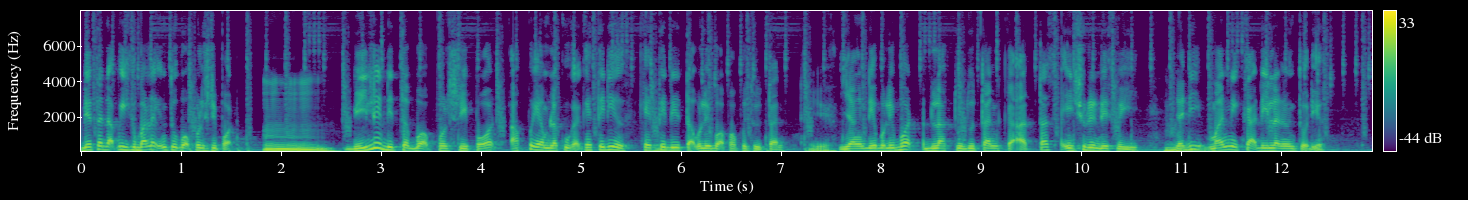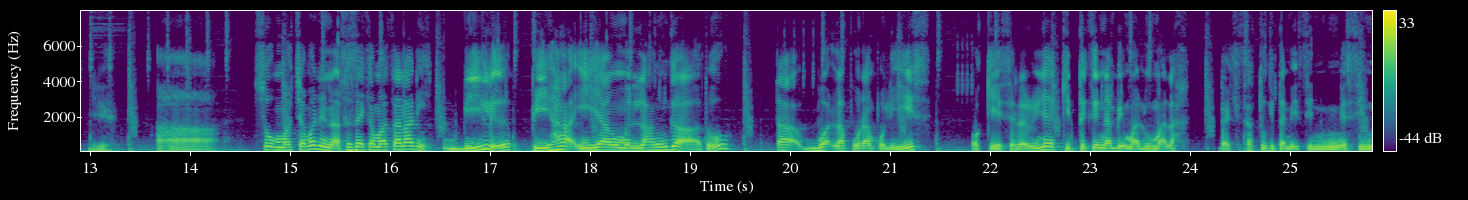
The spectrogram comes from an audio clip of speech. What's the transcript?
dia tak nak pergi ke balai untuk buat police report. Hmm. Bila dia tak buat police report, apa yang berlaku kat kereta dia? Kereta dia tak boleh buat apa-apa tuntutan. Ya. Yang dia boleh buat adalah tuntutan ke atas insurans dia sendiri. Hmm. Jadi mana keadilan untuk dia? Ya. Ha. So macam mana nak selesaikan masalah ni? Bila pihak yang melanggar tu tak buat laporan polis, okey selalunya kita kena ambil maklumat lah. Dari satu kita ambil scene, scene,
